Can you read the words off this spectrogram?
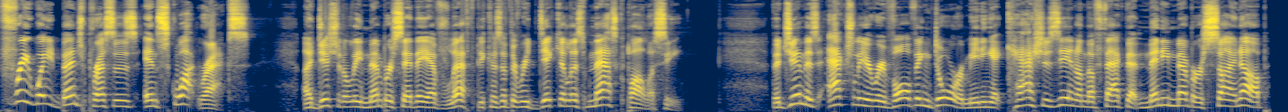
free weight bench presses and squat racks. Additionally, members say they have left because of the ridiculous mask policy. The gym is actually a revolving door, meaning it cashes in on the fact that many members sign up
